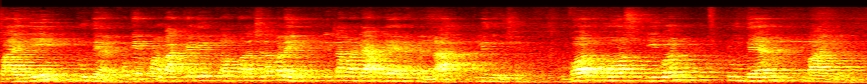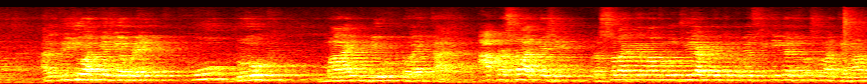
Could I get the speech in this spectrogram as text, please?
by him to them okay? પણ વાક્યની પ્રોપર રચના બને એટલા માટે આપણે એને પહેલા લીધું છે. Work was given to them by him હવે ત્રીજું વાક્ય જોઈએ આપણે. Who broke my new toy car? આ પ્રશ્ન વાક્ય છે. પ્રશ્ન વાક્યમાં થોડું જોઈએ આપણે તો તમે શીખી ગયા છો પ્રશ્ન વાક્યમાં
